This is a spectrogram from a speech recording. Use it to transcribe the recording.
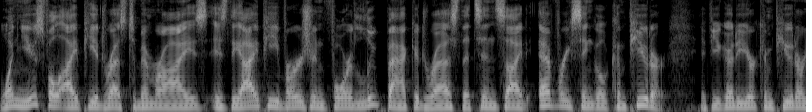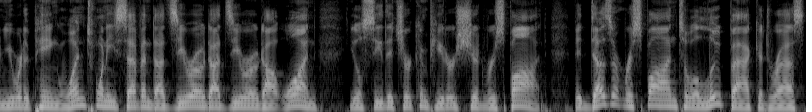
One useful IP address to memorize is the IP version four loopback address that's inside every single computer. If you go to your computer and you were to ping 127.0.0.1, you'll see that your computer should respond. If it doesn't respond to a loopback address,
